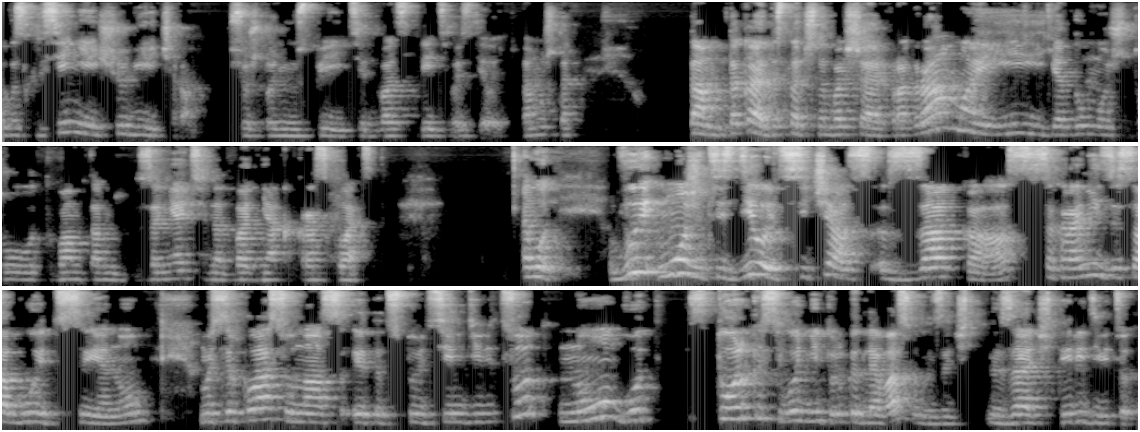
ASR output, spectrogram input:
воскресенье еще вечером. Все что не успеете 23 сделать потому что там такая достаточно большая программа и я думаю что вот вам там занятий на два дня как раз хватит. Вот. Вы можете сделать сейчас заказ сохранить за собой цену. Мастер-класс у нас этот стоит 7 900 но вот столько сегодня только для вас вот за 4 900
